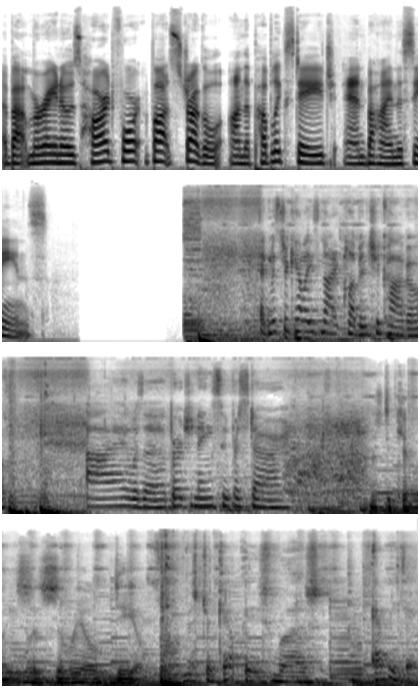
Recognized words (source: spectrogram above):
about Moreno's hard fought struggle on the public stage and behind the scenes. At Mr. Kelly's nightclub in Chicago, I was a burgeoning superstar. Mr. Kelly's was the real deal. Mr. Kelly's was everything.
